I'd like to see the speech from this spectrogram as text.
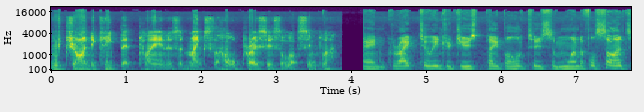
We've tried to keep that plan as it makes the whole process a lot simpler. And great to introduce people to some wonderful science.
